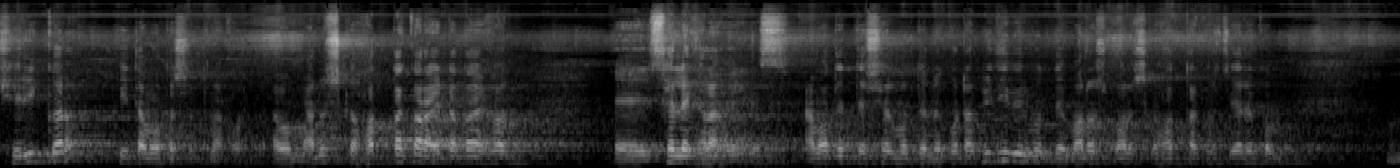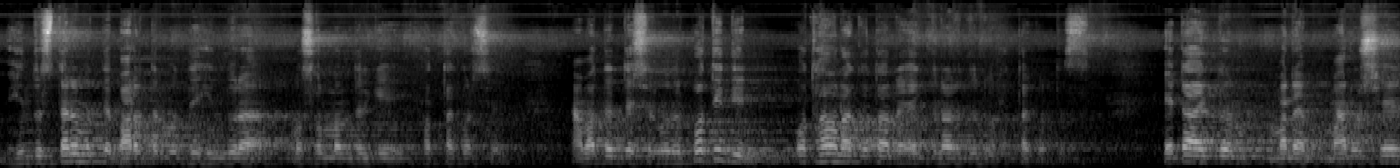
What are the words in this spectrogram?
শিরিক করা, পিতামাতার সাথে না করা। এবং মানুষকে হত্যা করা, এটা তো এখন ছেলে খেলা হয়ে গেছে। আমাদের দেশের মধ্যে না, গোটা পৃথিবীর মধ্যে মানুষ মানুষকে হত্যা করছে। এরকম হিন্দুস্তানের মধ্যে, ভারতের মধ্যে হিন্দুরা মুসলমানদেরকে হত্যা করছে। আমাদের দেশের মধ্যে প্রতিদিন কোথাও না কোথাও না একজন আরেকজন হত্যা করতেছে। এটা একদম মানে মানুষের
